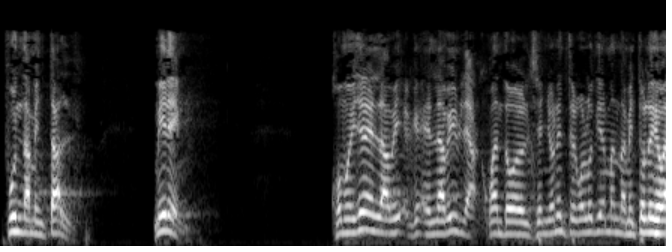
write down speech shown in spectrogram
fundamental. Miren, como dicen en la, Biblia, cuando el Señor entregó los diez mandamientos, le dijo,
